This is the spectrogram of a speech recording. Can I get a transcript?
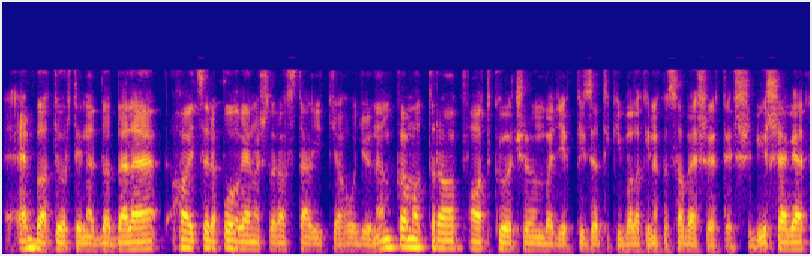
ebbe a történetbe bele. Ha egyszer a polgármester azt állítja, hogy ő nem kap, kamatra ad kölcsön, vagy épp fizeti ki valakinek a szabásértési bírságát,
